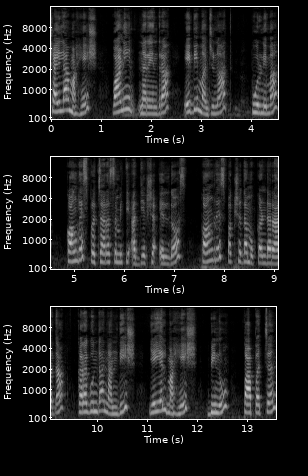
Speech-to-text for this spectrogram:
ಶೈಲಾ ಮಹೇಶ್, ವಾಣಿ ನರೇಂದ್ರ, ಎಬಿ ಮಂಜುನಾಥ್, ಪೂರ್ಣಿಮಾ, ಕಾಂಗ್ರೆಸ್ ಪ್ರಚಾರ ಸಮಿತಿ ಅಧ್ಯಕ್ಷ ಎಲ್ದೋಸ್, ಕಾಂಗ್ರೆಸ್ ಪಕ್ಷದ ಮುಖಂಡರಾದ Karagunda Nandeesh, A L Mahesh, Binu, Papachan,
